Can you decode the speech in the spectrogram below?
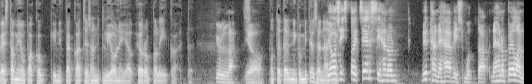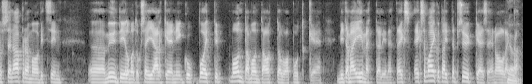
West Hamin on pakko kiinnittää katseensa nyt Lyonin ja Eurooppa-liigaa. Että... Kyllä, se, joo. Mutta että, niin kuin, miten sä näet? Joo, niin... siis toi Chelseahän on, nythän ne hävis, mutta nehän on pelannut sen Abramovitsin myyntiilmoituksen jälkeen, niin kuin voitti monta monta ottelua putkeen, mitä mä ihmettelin, että eikö, eikö se vaikuta niiden psyykkeeseen ollenkaan, joo.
